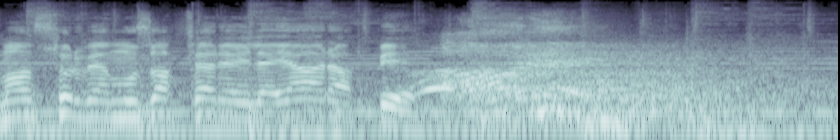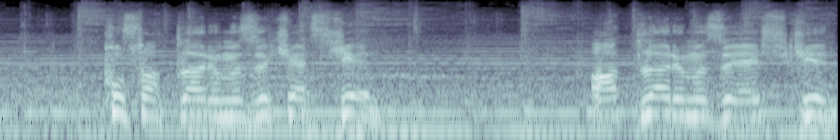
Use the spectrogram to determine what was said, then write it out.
mansur ve muzaffer eyle ya Rabbi. Pusatlarımızı keskin, atlarımızı eşkin,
